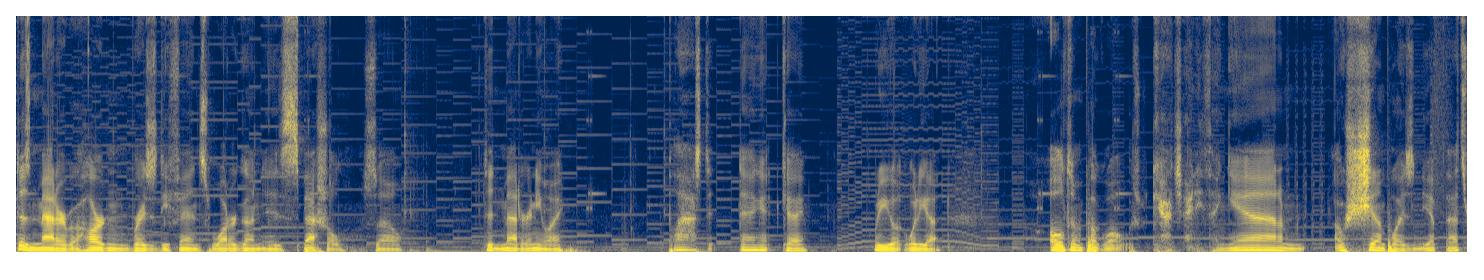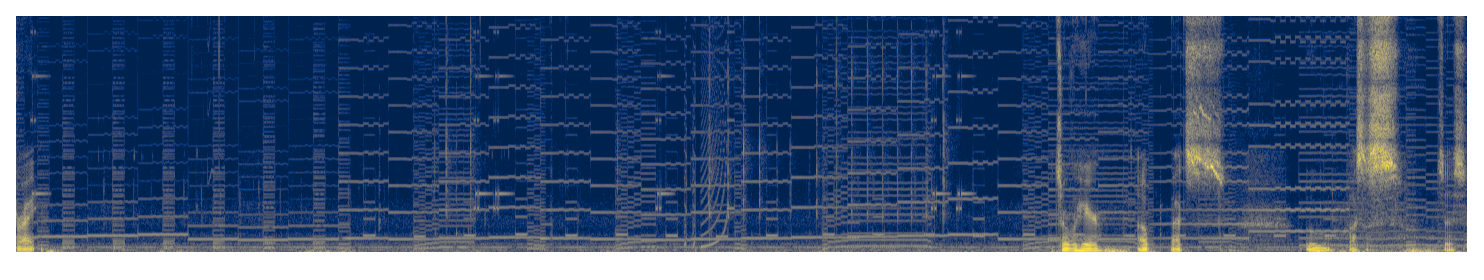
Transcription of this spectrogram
it doesn't matter, but Harden raises defense. Water gun is special, so didn't matter anyway. Blast it! Dang it! Okay. What do you got? What do you got? Ultimate Pokeball, which catch anything. Yeah, I'm. Oh shit! I'm poisoned. Yep, that's right. It's over here. Oh, that's. Ooh, that's. What's this?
